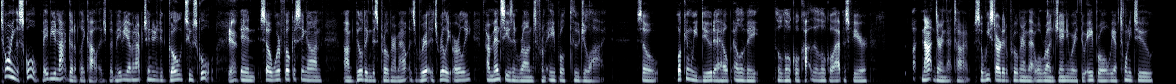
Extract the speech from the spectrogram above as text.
touring the school. Maybe you're not going to play college, but maybe you have an opportunity to go to school. Yeah. And so we're focusing on um, building this program out. It's re- it's really early. Our men's season runs from April through July. So what can we do to help elevate the local the local atmosphere? Uh, not during that time. So we started a program that will run January through April. We have 22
